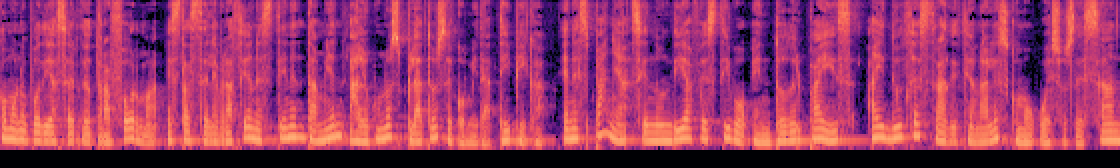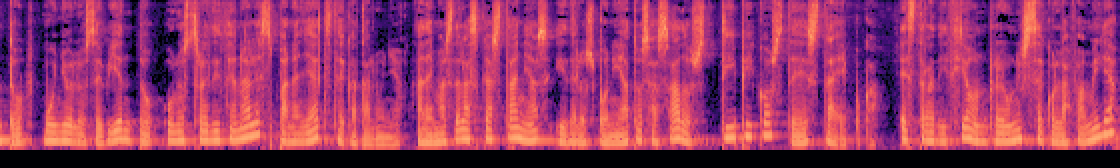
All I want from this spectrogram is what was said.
Como no podía ser de otra forma, estas celebraciones tienen también algunos platos de comida típica. En España, siendo un día festivo en todo el país, hay dulces tradicionales como huesos de santo, buñuelos de viento o los tradicionales panallats de Cataluña, además de las castañas y de los boniatos asados típicos de esta época. Es tradición reunirse con la familia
